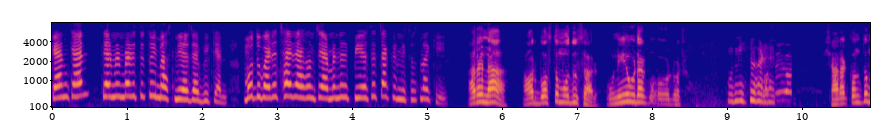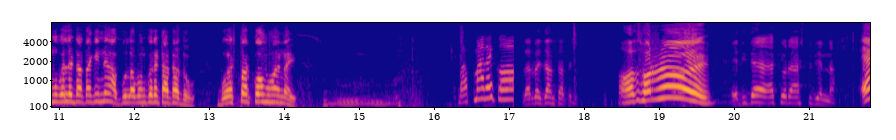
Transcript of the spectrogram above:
কেন কেন? চেয়ারম্যান বাড়িতে তুই মাছ নিয়ে যাবি কেন? মধু বাইরে ছাইরে এখন চেয়ারম্যানের পিএসএ চাকরি নিছিস নাকি? আরে না আমার বস তো মধু স্যার উনি অর্ডার উনি সারাক্ষণ তো মোবাইলে ডাটা কিনে আপুলাবন করে টাটা দাও বয়স তো আর কম হয় নাই। বাপ মারে কো। ভাই জান তাড়াতাড়ি। অধর এদিকে একেবারে আসতে দিন না। এ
